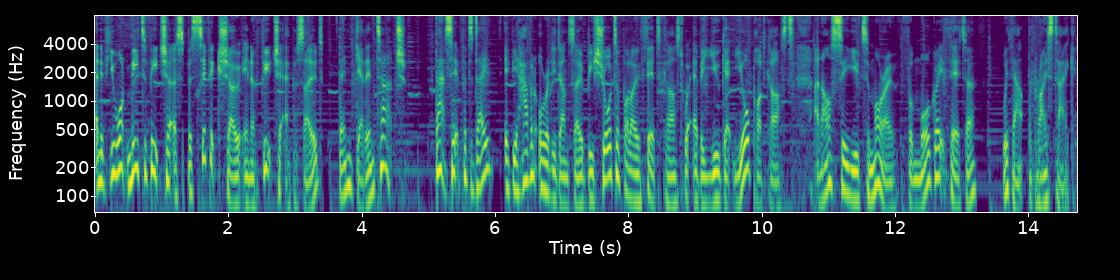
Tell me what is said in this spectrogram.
and if you want me to feature a specific show in a future episode, then get in touch. That's it for today. If you haven't already done so, be sure to follow Theatrecast wherever you get your podcasts, and I'll see you tomorrow for more great theatre without the price tag.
